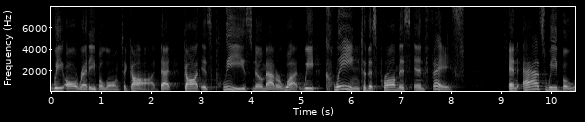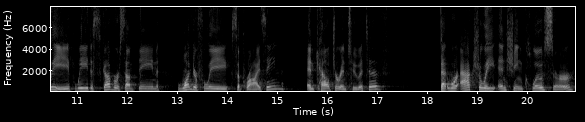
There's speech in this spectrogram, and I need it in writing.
we already belong to God, that God is pleased no matter what. We cling to this promise in faith. And as we believe, we discover something wonderfully surprising and counterintuitive that we're actually inching closer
